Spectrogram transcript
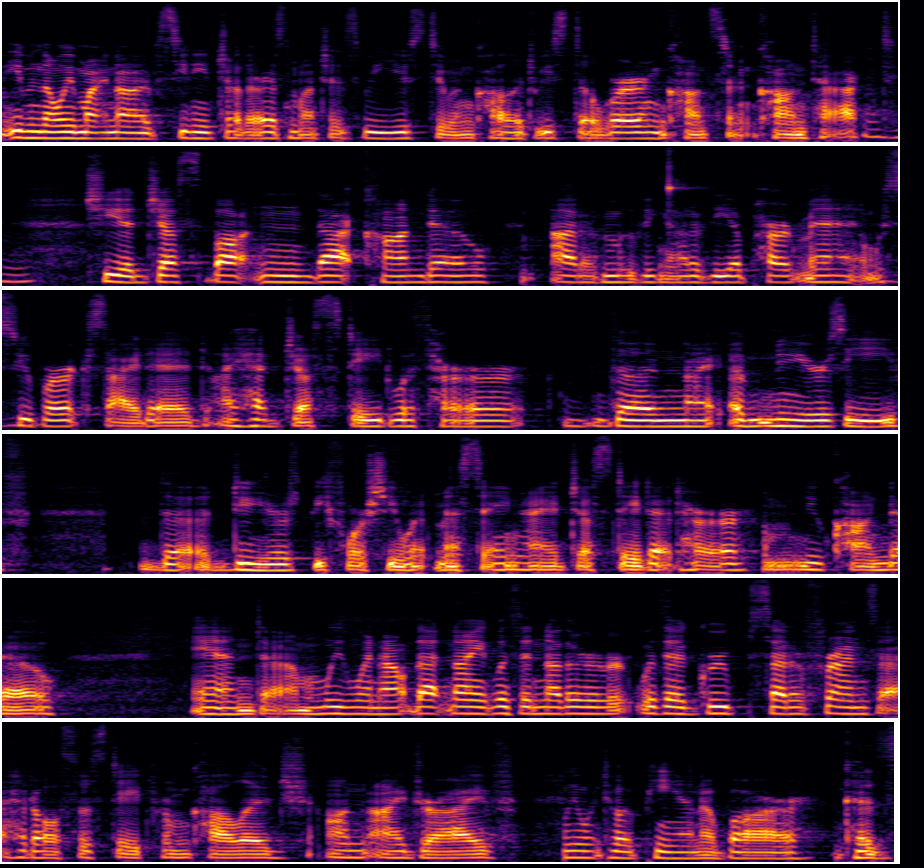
Even though we might not have seen each other as much as we used to in college, we still were in constant contact. Mm-hmm. She had just bought in that condo out of moving out of the apartment and was super excited. I had just stayed with her the night of New Year's Eve the New Year's before she went missing. I had just stayed at her um, new condo, and um, we went out that night with another with a group set of friends that had also stayed from college on I-Drive. We went to a piano bar because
